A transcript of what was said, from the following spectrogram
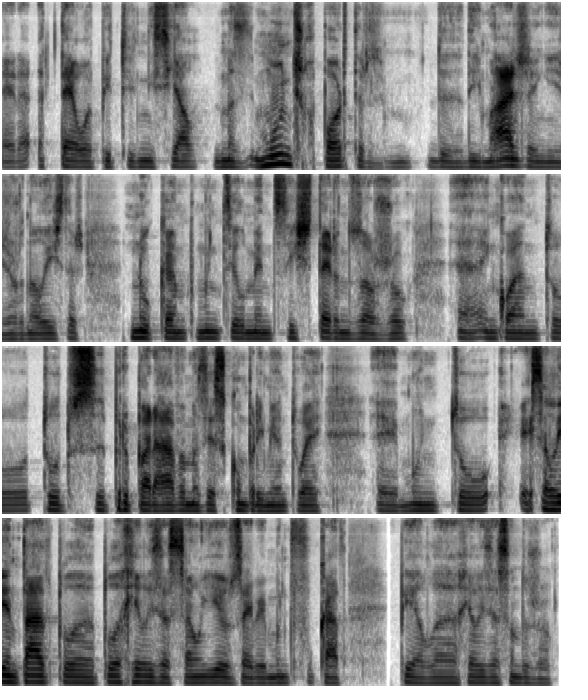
era até o apito inicial, mas muitos repórteres de, de imagem e jornalistas no campo, muitos elementos externos ao jogo, uh, enquanto tudo se preparava, mas esse cumprimento é, é muito é salientado pela, pela realização e Eusébio é muito focado pela realização do jogo.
